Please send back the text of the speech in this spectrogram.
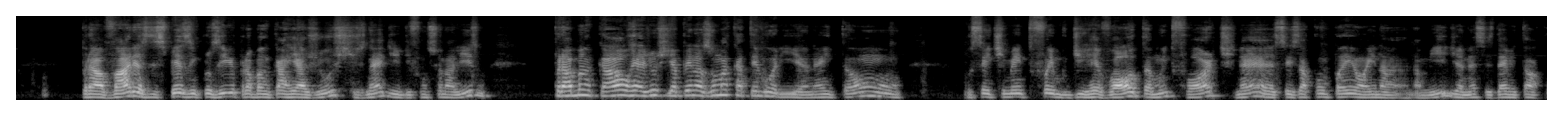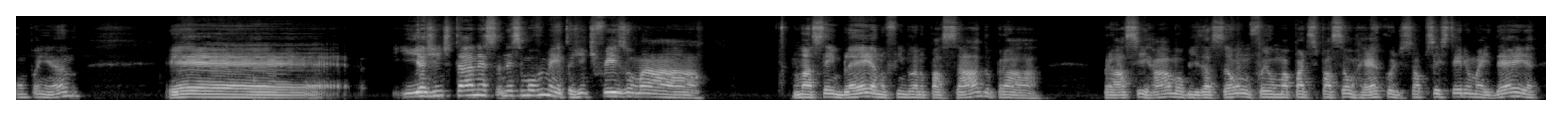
para várias despesas, inclusive para bancar reajustes né, de, de funcionalismo, para bancar o reajuste de apenas uma categoria. Né? Então, o sentimento foi de revolta muito forte, né? Vocês acompanham aí na, na mídia, né? Vocês devem estar acompanhando. É, e a gente está nesse movimento. A gente fez uma, uma assembleia no fim do ano passado para acirrar a mobilização, foi uma participação recorde, só para vocês terem uma ideia.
